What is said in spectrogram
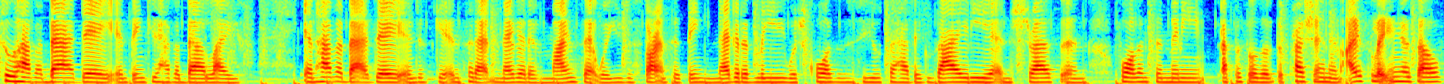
to have a bad day and think you have a bad life and have a bad day and just get into that negative mindset where you're just starting to think negatively, which causes you to have anxiety and stress and fall into many episodes of depression and isolating yourself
